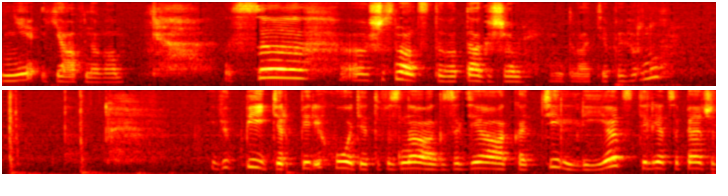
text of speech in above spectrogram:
неявного. С 16 э, также, давайте я поверну, Юпитер переходит в знак зодиака Телец. Телец, опять же,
